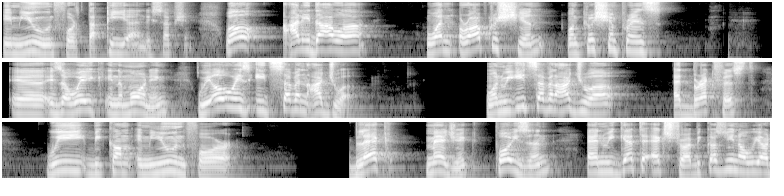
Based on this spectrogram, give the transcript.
immune for taqiyya and deception. Well, Ali Dawah, when Arab Christian, when Christian Prince uh, is awake in the morning, we always eat seven ajwa. When we eat seven ajwa at breakfast, we become immune for black magic, poison, and we get the extra because you know we are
